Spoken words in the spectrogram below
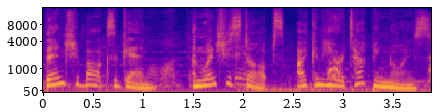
Then she barks again, and when she stops, I can hear a tapping noise.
